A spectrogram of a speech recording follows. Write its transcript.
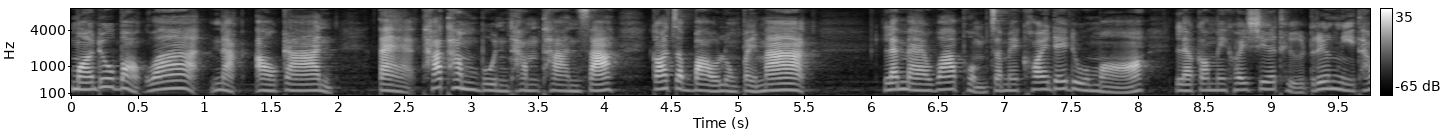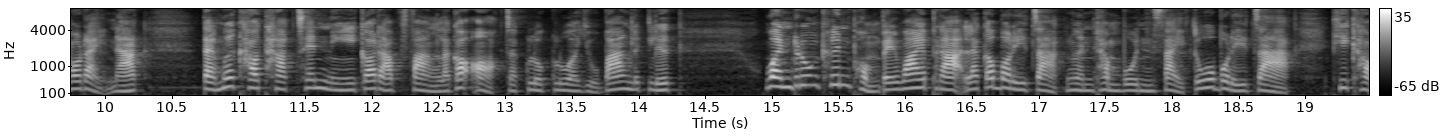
หมอดูบอกว่าหนักเอาการ แต่ถ้าทำบุญทำทานซะ ก็จะเบาลงไปมาก และแม้ว่าผมจะไม่ค่อยได้ดูหมอ แล้วก็ไม่ค่อยเชื่อถือเรื่องนี้เท่าไหร่นัก แต่เมื่อเขาทักเช่นนี้ก็รับฟังแล้วก็ออกจากกลัวๆอยู่บ้างลึกๆ วันรุ่งขึ้นผมไปไหว้พระ แล้วก็บริจาคเงินทำบุญใส่ตู้บริจาคที่เขา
